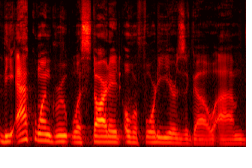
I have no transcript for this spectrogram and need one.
the ACT1 group was started over 40 years ago. Um,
